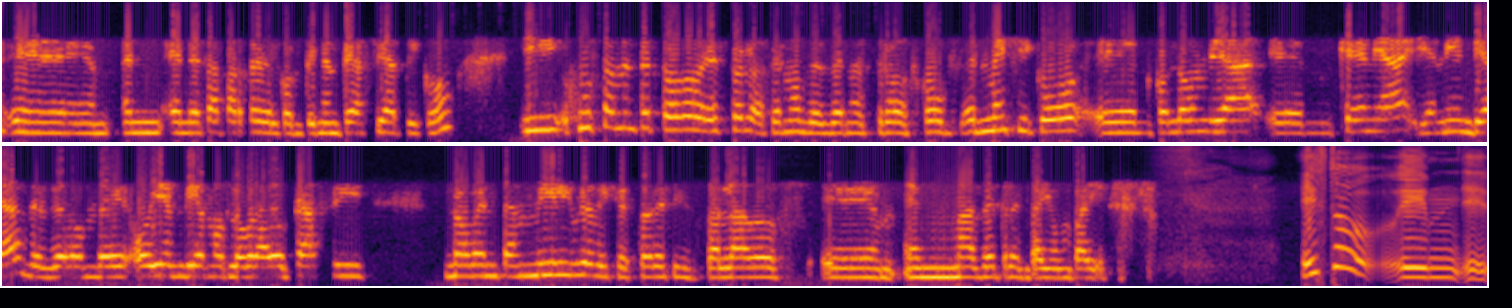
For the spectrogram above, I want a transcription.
eh, en, en esa parte del continente asiático. Y justamente todo esto lo hacemos desde nuestros hubs en México, en Colombia, en Kenia y en India, desde donde hoy en día hemos logrado casi 90 mil biodigestores instalados eh, en más de 31 países. Esto, em, eh,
